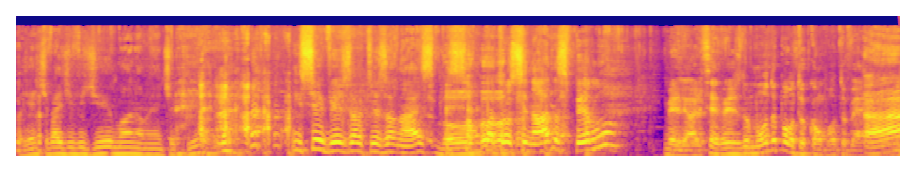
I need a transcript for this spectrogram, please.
a gente vai dividir humanamente aqui em cervejas artesanais que são patrocinadas pelo Melhores cervejas do mundo.com.br. Ah,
